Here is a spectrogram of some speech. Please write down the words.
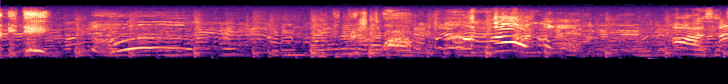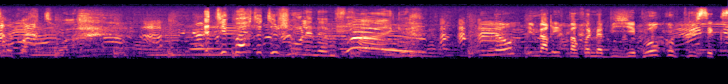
Viens m'aider Dépêche-toi Ah, c'est encore toi. Tu portes toujours les mêmes fringues. Non, il m'arrive parfois de m'habiller beaucoup plus sexy.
